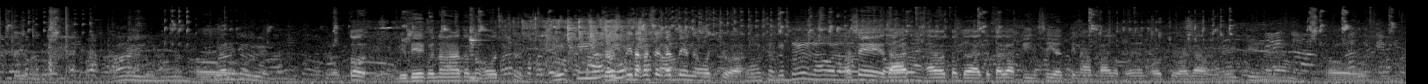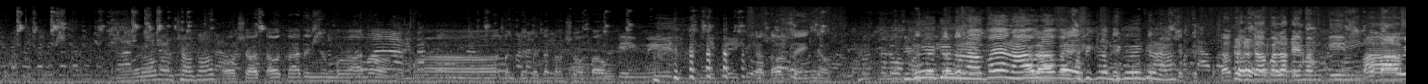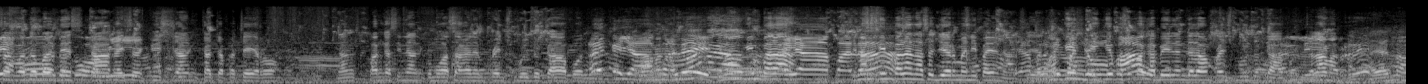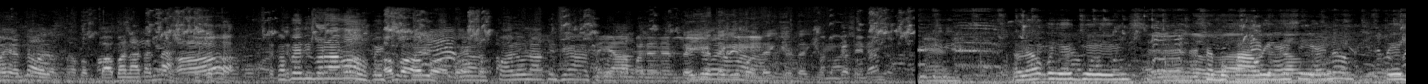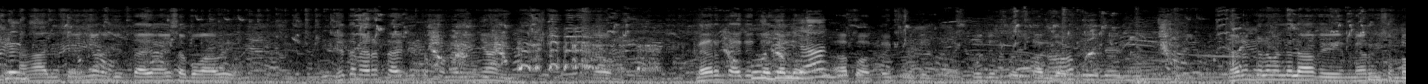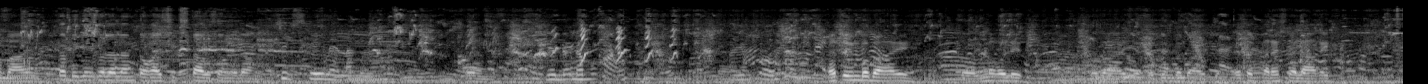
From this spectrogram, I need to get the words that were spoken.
Ito yung ano. Ah, yun. yun. Oh. Gano'n Kuya? Ito, bibigay ko na nga ito ng 8 eh. 8K lang, Tapos pinakasagad na yun ng 8 ah. Oh, sagad na yun, ha? Wala Kasi baka. ano to, dahil talaga 15 yan pinapalo ko yan, 8 na lang. 8K na lang. Oh. Ano naman, shout out? Oh, shout out natin yung mga ano, yung mga nagbebenta ng siopaw. shout out sa inyo. Si Kuya John, wala pa yan, ha? Wala pa eh. pasiklab si Kuya John, ha? Shoutout nga pala kay Ma'am Kim, uh, Salvador Valdez, ka kay Sir Christian Cachapachero ng Pangasinan. Kumuha sa akin ng French Bulldog kahapon. Ay, kaya pala eh. Si Ma'am Kim pala. Kaya pala. Si Ma'am Kim pala nasa Germany pa yun ha. Si Ma'am Kim, thank you po sa pag-avail ng dalawang French Bulldog kahapon. Salamat. Ayan na, ayan na. Babanatan na. Kapedi Barako, Facebook Opo, page. opo, follow natin siya. Kaya pala ng Thank you, thank you po, thank you, thank you. Pangasinan. Hello, Kuya James. Ah, nasa Bukawi ngayon si ano, Kuya James. Tanghali sa inyo, nandito tayo ngayon sa Bukawi. Dito meron tayo dito Pomeranian. So, meron tayo dito Poodle yan? Apo, toy poodle. Poodle po, Oo, standard. pwede no. Meron dalawang lalaki, meron isang babae. Ito, bigay ko na lang to kahit 6,000 na lang. 6K na lang yan. Ayan. Ganda na mukha. oh. Ayun po. Ito yung babae. So, yung makulit. Babae. Ito yung babae. Ito pares lalaki.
